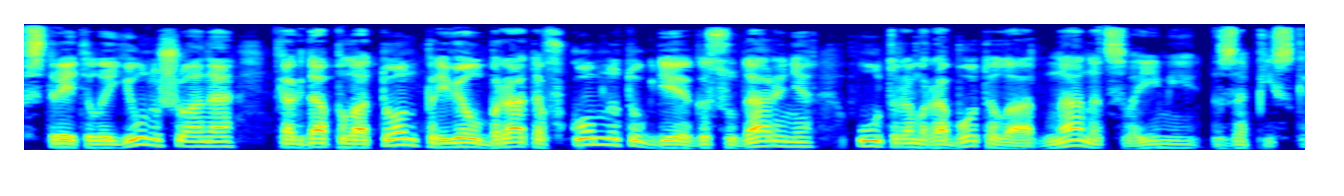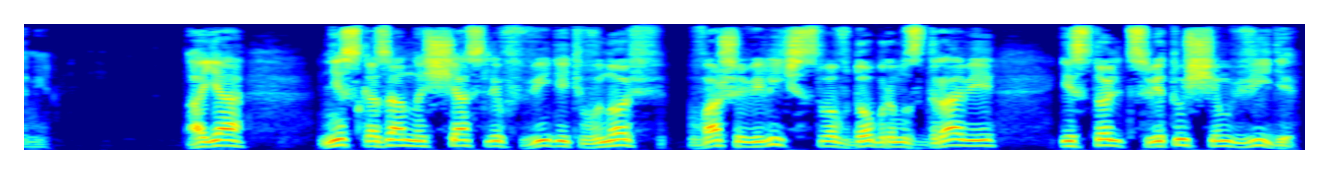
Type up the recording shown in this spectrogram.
встретила юношу она, когда Платон привел брата в комнату, где государыня утром работала одна над своими записками. А я несказанно счастлив видеть вновь Ваше Величество в добром здравии и столь цветущем виде.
